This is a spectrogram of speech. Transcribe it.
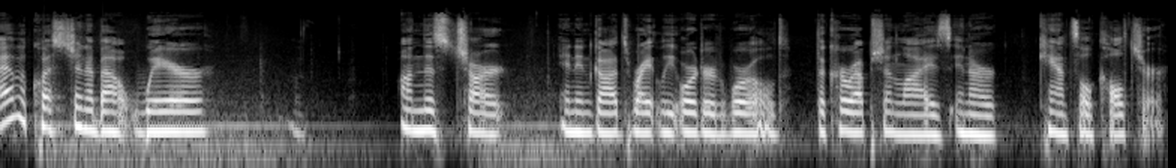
I have a question about where on this chart and in God's rightly ordered world the corruption lies in our cancel culture.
